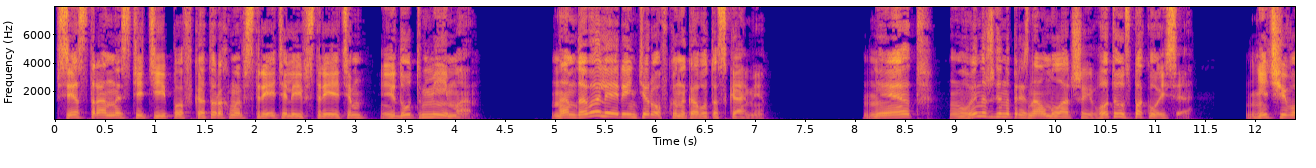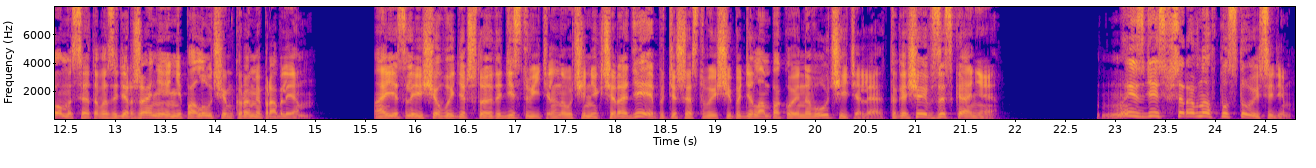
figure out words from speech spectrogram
Все странности типов, которых мы встретили и встретим, идут мимо. Нам давали ориентировку на кого-то с Ками?» «Нет», — вынужденно признал младший. «Вот и успокойся. Ничего мы с этого задержания не получим, кроме проблем. А если еще выйдет, что это действительно ученик-чародея, путешествующий по делам покойного учителя, так еще и взыскание». «Мы здесь все равно впустую сидим»,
